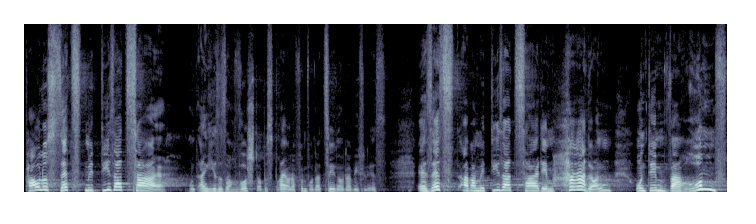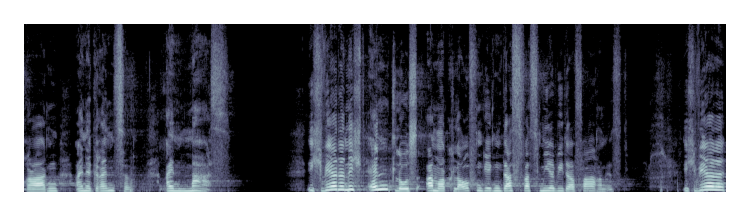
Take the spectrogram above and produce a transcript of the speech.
Paulus setzt mit dieser Zahl, und eigentlich ist es auch wurscht, ob es drei oder fünf oder zehn oder wie viel ist, er setzt aber mit dieser Zahl dem Hadern und dem Warum-Fragen eine Grenze, ein Maß. Ich werde nicht endlos Amok laufen gegen das, was mir widerfahren ist. Ich werde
